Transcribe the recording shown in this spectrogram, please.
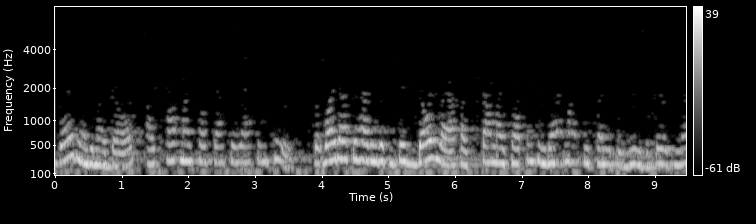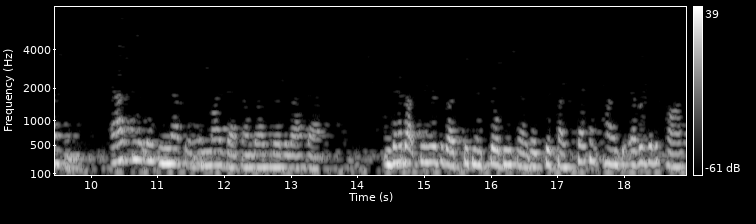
spread under my belt, I caught myself there laughing too. But right after having this big belly laugh, I found myself thinking that might be funny for you, but there's nothing absolutely nothing in my background that I could ever laugh at. And then about three years ago, I was speaking in Seal Beach, and it was just my second time to ever give a talk,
